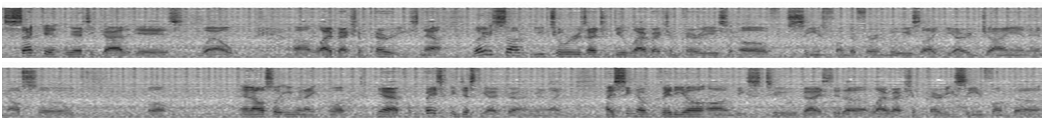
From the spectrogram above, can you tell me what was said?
Second, we actually got is well, uh, live action parodies. Now, are some YouTubers actually do live action parodies of scenes from favorite movies like The Iron Giant and also, well, and also even like well yeah basically just the idea i mean like i seen a video on these two guys did a live action parody scene from the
